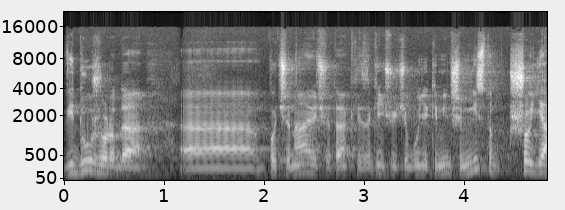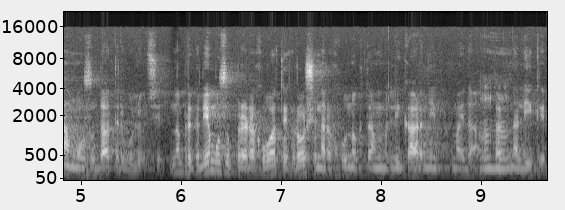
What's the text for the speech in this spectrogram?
від Ужгорода. Е, Починаючи так і закінчуючи будь-яким іншим містом, що я можу дати революції? Наприклад, я можу перерахувати гроші на рахунок там лікарні майдану, так на ліки.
